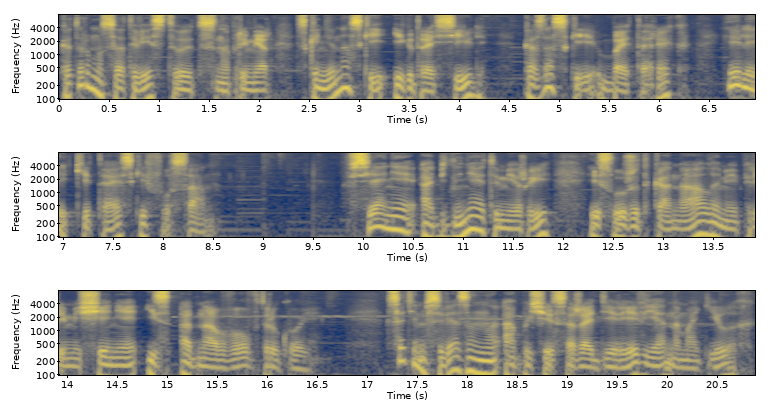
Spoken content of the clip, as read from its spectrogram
которому соответствуют, например, скандинавский Игдрасиль, казахский Байтерек или китайский Фусан. Все они объединяют миры и служат каналами перемещения из одного в другой. С этим связан обычай сажать деревья на могилах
